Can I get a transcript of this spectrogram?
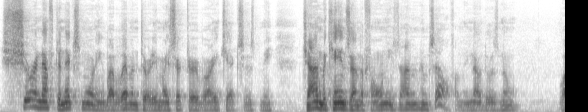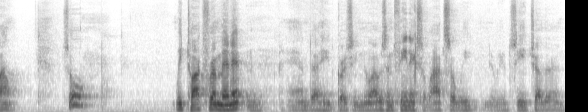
Sure enough, the next morning, about 11.30, my secretary, Laurie Keck, says to me, John McCain's on the phone. He's on himself. I mean, now there was no, wow. So we talked for a minute, and, and uh, he, of course, he knew I was in Phoenix a lot, so we, we would see each other. And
